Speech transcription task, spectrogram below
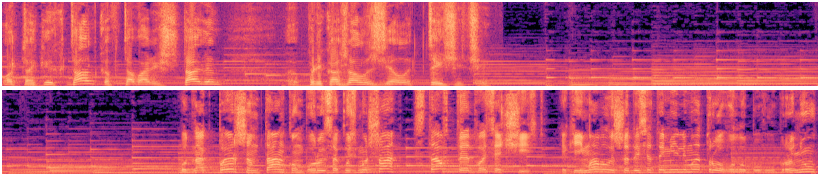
вот таких танков товарищ Сталин э, приказал сделать тысячи. Однак першим танком Бориса Кузьмиша став Т-26, який мав лише 10-мм лобову броню,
